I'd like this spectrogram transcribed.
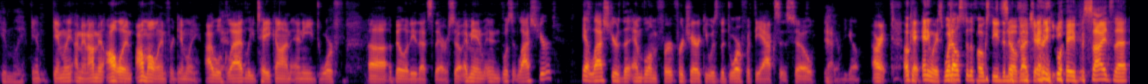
Gimli. Gim- Gimli. I mean, I'm in, all in. I'm all in for Gimli. I will Yeah. gladly take on any dwarf uh, ability that's there. So, I mean, and was it last year? Yeah, last year the emblem for for Cherokee was the dwarf with the axes. So Yeah. there we go. All right. Okay. Anyways, what else do the folks need to know about Cherokee? Anyway, besides that,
